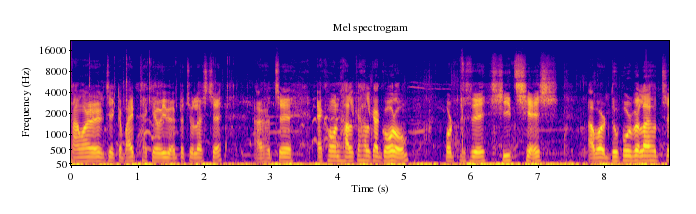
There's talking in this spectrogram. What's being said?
সামারের যে একটা ভাইব থাকে, ওই ভাইবটা চলে আসছে। আর হচ্ছে এখন হালকা হালকা গরম। পড়তেছে, শীত শেষ, আবার দুপুরবেলা হচ্ছে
